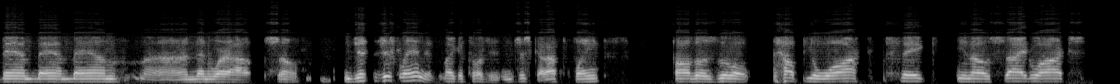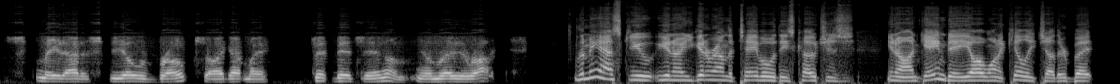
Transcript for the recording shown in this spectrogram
bam, bam, bam, uh, and then we're out. So just, just landed, like I told you, and just got off the plane. All those little help you walk, fake, you know, sidewalks made out of steel were broke. So I got my Fitbits in. I'm, you know, I'm ready to rock. Let me ask you. You know, you get around the table with these coaches. You know, on game day, you all want to kill each other, but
